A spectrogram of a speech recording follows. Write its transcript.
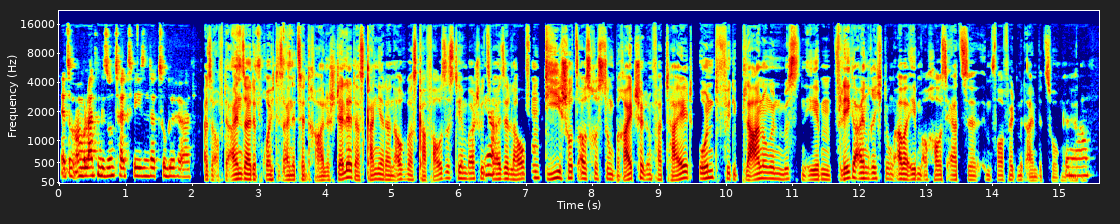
äh, zum ambulanten Gesundheitswesen dazu gehört. Also auf der einen Seite bräuchte es eine zentrale Stelle, das kann ja dann auch über das KV-System beispielsweise ja. laufen, die Schutzausrüstung bereitstellt und verteilt und für die Planungen müssten eben Pflegeeinrichtungen, aber eben auch Hausärzte im Vorfeld mit einbezogen genau. werden.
